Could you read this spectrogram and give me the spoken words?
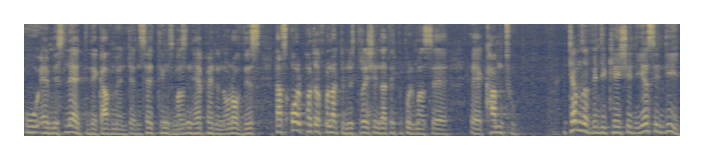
who uh, misled the government and said things mustn't happen and all of this. That's all part of maladministration that people must uh, uh, come to. In terms of vindication, yes, indeed.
